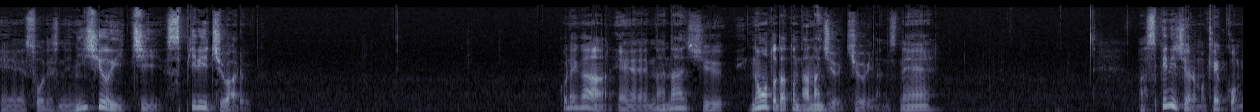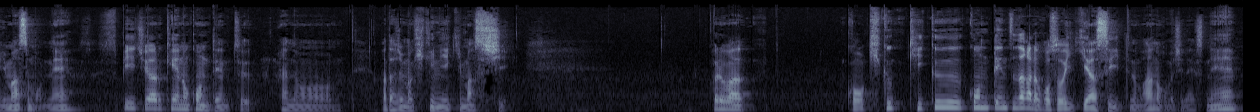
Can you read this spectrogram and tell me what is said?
えー、そうですね、21、スピリチュアル。これが、えー、70、ノートだと79位なんですね。まあ、スピリチュアルも結構見ますもんね。スピリチュアル系のコンテンツ、あの私も聞きに行きますし、これは、こう、聞く、聞くコンテンツだからこそ行きやすいっていうのもあるのかもしれないですね。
